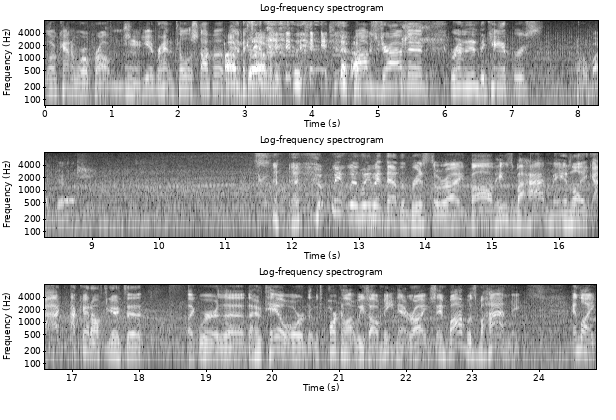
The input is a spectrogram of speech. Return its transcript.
What kind of world problems? Hmm. You ever had a toilet stop up? Bob's driving. Bob's driving, running into campers. Oh my gosh. We, when we went down to Bristol, right? Bob, he was behind me, and like I, I cut off to go to like where the the hotel or the, the parking lot we was all meeting at, right? And Bob was behind me, and like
